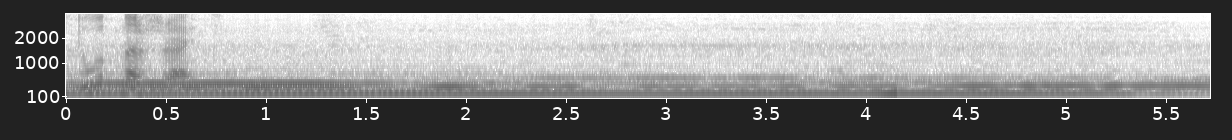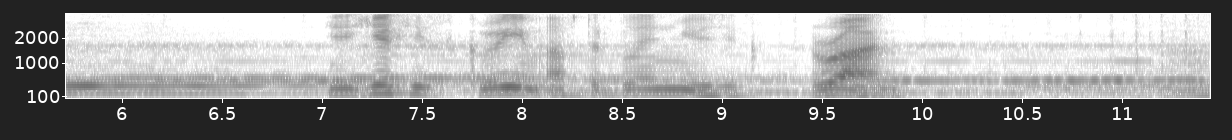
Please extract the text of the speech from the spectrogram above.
Может, надо тут нажать? You hear his scream after playing music. Run. М.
